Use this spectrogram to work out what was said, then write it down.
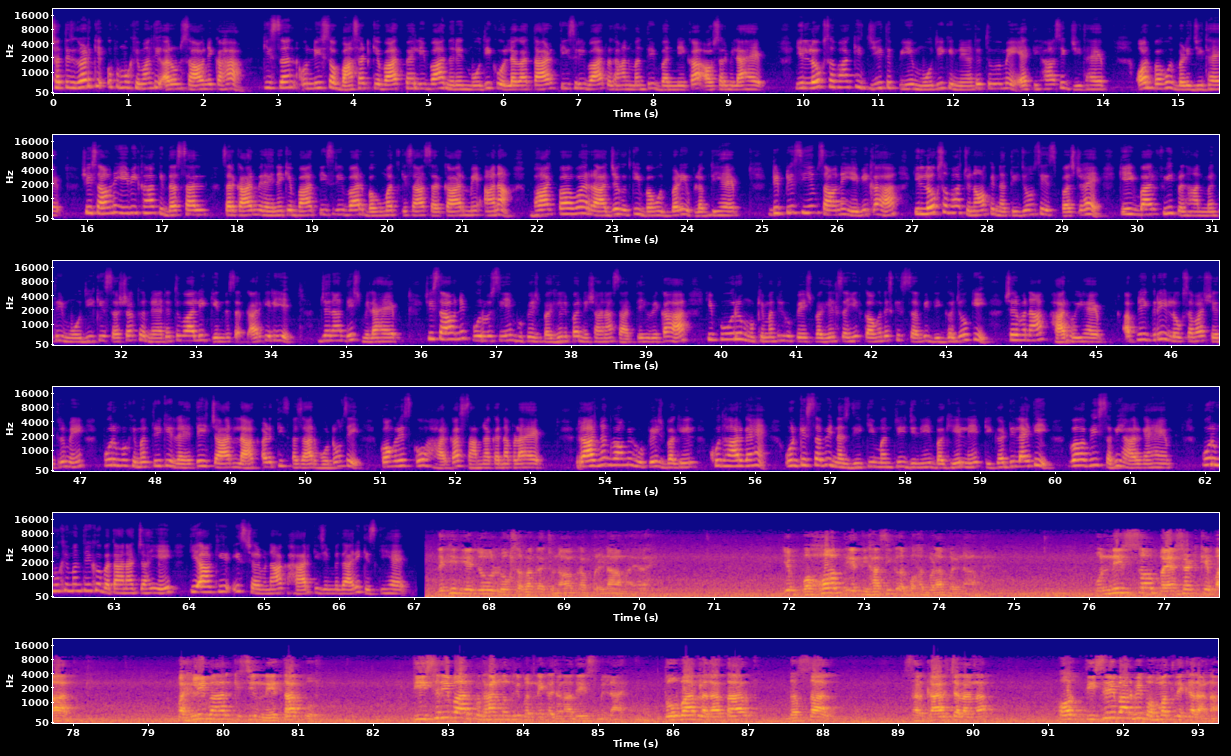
छत्तीसगढ़ के उप मुख्यमंत्री अरुण साव ने कहा कि सन उन्नीस सौ बासठ के बाद पहली बार नरेंद्र मोदी को लगातार तीसरी बार प्रधानमंत्री बनने का अवसर मिला है। ये लोकसभा की जीत पीएम मोदी के नेतृत्व में ऐतिहासिक जीत है और बहुत बड़ी जीत है। श्री साव ने ये भी कहा कि 10 साल सरकार में रहने के बाद तीसरी बार बहुमत के साथ सरकार में आना भाजपा व राजग की बहुत बड़ी उपलब्धि है। डिप्टी सीएम साव ने यह भी कहा कि लोकसभा चुनाव के नतीजों से स्पष्ट है कि एक बार फिर प्रधानमंत्री मोदी के सशक्त नेतृत्व वाली केंद्र सरकार के लिए जनादेश मिला है। श्री साव ने पूर्व सीएम भूपेश बघेल पर निशाना साधते हुए कहा कि पूर्व मुख्यमंत्री भूपेश बघेल सहित कांग्रेस के सभी दिग्गजों की शर्मनाक हार हुई है। अपने गृह लोकसभा क्षेत्र में पूर्व मुख्यमंत्री के रहते चार लाख अड़तीस हज़ार वोटों से कांग्रेस को हार का सामना करना पड़ा है। राजनांदगांव में भूपेश बघेल खुद हार गए हैं। उनके सभी नजदीकी मंत्री जिन्हें बघेल ने टिकट दिलाई थी, वह भी सभी हार गए हैं। पूर्व मुख्यमंत्री को बताना चाहिए कि आखिर इस शर्मनाक हार की ज़िम्मेदारी किसकी है? देखिए, ये जो लोकसभा का चुनाव का परिणाम आया है, ये बहुत ऐतिहासिक और बहुत बड़ा परिणाम है। उन्नीस के बाद पहली बार किसी नेता को तीसरी बार प्रधानमंत्री बनने का जनादेश मिला है। दो बार लगातार दस साल सरकार चलाना और तीसरी बार भी बहुमत लेकर आना,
